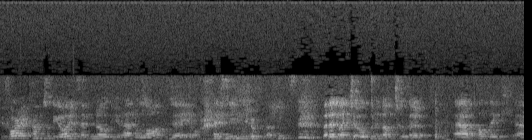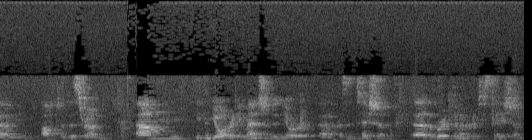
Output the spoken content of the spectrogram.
Before I come to the audience, I know you have a long day already in your plans, but I'd like to open it up to the uh, public um, after this round. Um, Ethan, you already mentioned in your uh, presentation uh, the word democratization,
